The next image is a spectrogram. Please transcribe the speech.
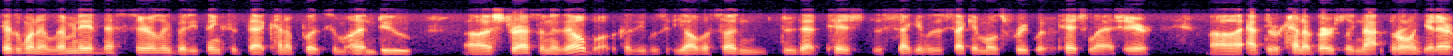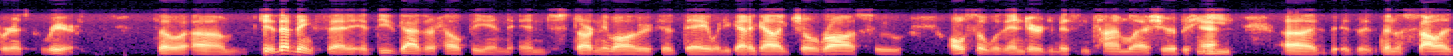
He doesn't want to eliminate it necessarily, but he thinks that that kind of puts some undue uh, stress on his elbow because he was he all of a sudden threw that pitch. The second was the second most frequent pitch last year uh, after kind of virtually not throwing it ever in his career. So um, that being said, if these guys are healthy and, and starting the ball every fifth day, when you got a guy like Joe Ross who also was injured and missed some time last year, but he yeah. uh, has been a solid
